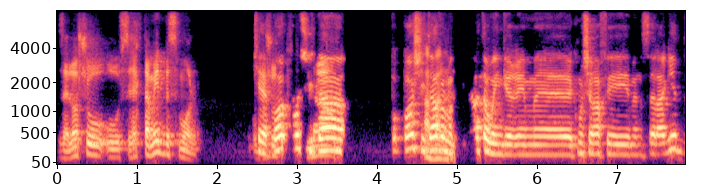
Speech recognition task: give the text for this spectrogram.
זה לא שהוא שיחק תמיד בשמאל. כן, פה, פה שיטה, פה, פה השיטה אבל מגדילה את הווינגרים, אה, כמו שרפי מנסה להגיד,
